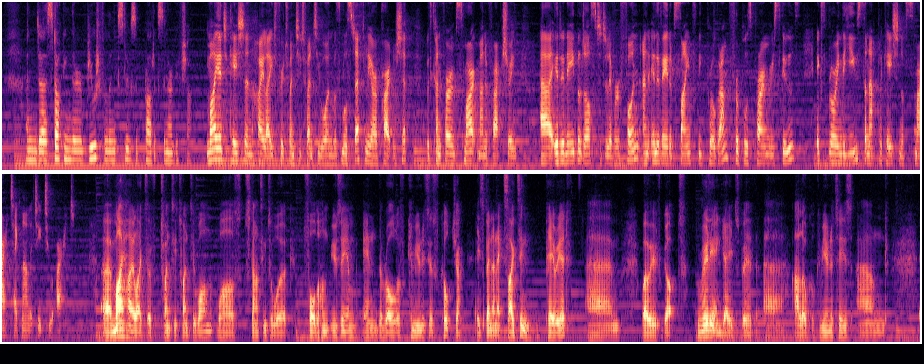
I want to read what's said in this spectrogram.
and uh, stocking their beautiful and exclusive products in our gift shop. My education highlight for 2021 was most definitely our partnership with Confirm Smart Manufacturing. Uh, it enabled us to deliver a fun and innovative Science Week programme for post-primary schools, exploring the use and application of smart technology to art. Uh, my highlight of 2021 was starting to work for the Hunt Museum in the role of Communities of Culture. It's been an exciting period um, where we've got really engaged with uh, our local communities and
